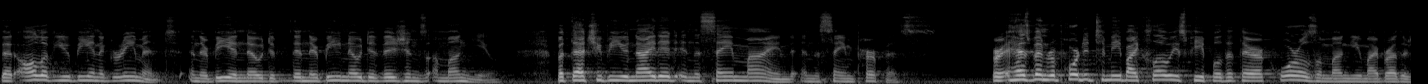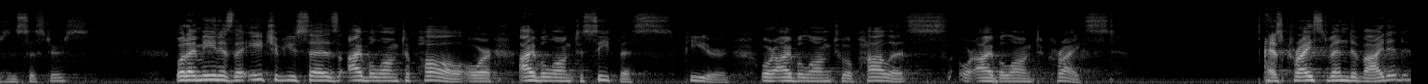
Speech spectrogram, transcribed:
that all of you be in agreement, and there be, no then there be no divisions among you, but that you be united in the same mind and the same purpose. For it has been reported to me by Chloe's people that there are quarrels among you, my brothers and sisters. What I mean is that each of you says, I belong to Paul, or I belong to Cephas, Peter, or I belong to Apollos, or I belong to Christ. Has Christ been divided?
